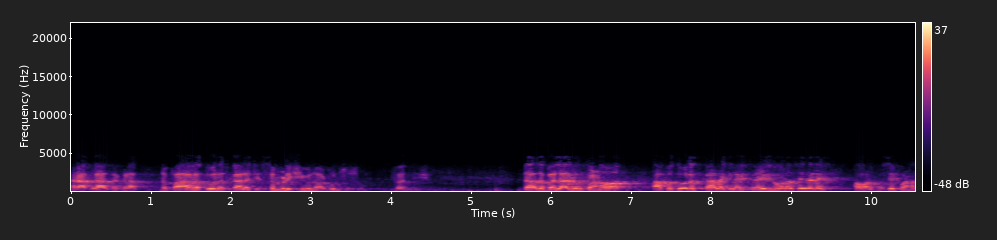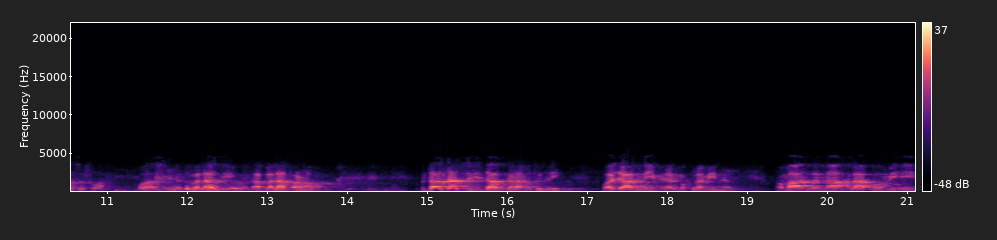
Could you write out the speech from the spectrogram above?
را خلاص کړه نو په هغه دولس کال چې سمړي شو نو ټول شو ژوند شو دا د بلالو پڼو اپ دولس کال کې لا اسرائیل نور رسیدلې او ورپسې پڼا شو شو ورسېده د بلا دی دا بلا پڼو دا داس دي دا کرامت لري وجعلني من المكرمين وما انزلنا على قومه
